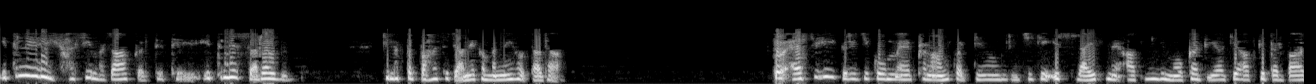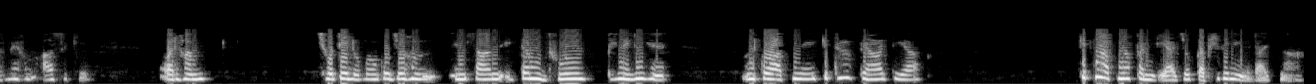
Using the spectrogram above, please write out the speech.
इतने हँसी मज़ाक करते थे, इतने सरल कि मतलब वहाँ से जाने का मन नहीं होता था। तो ऐसे ही गुरु जी को मैं प्रणाम करती हूँ। गुरु जी की इस लाइफ में आपने ये मौका दिया कि आपके दरबार में हम आ सके और हम छोटे लोगों को जो हम इंसान एकदम धूल भी नहीं है, उनको आपने कितना प्यार दिया, कितना अपनापन दिया जो कभी भी नहीं मिला इतना।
